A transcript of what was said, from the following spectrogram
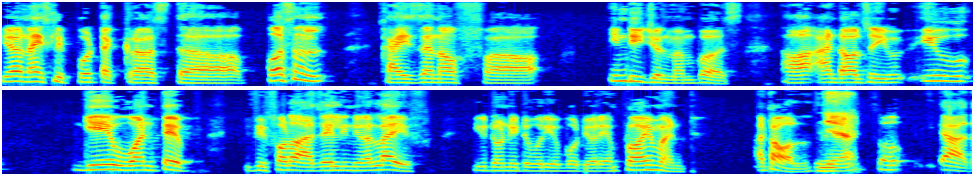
you have nicely put across the personal kaizen of uh, individual members, uh, and also you you gave one tip: if you follow agile in your life, you don't need to worry about your employment at all. Yeah. So yeah,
